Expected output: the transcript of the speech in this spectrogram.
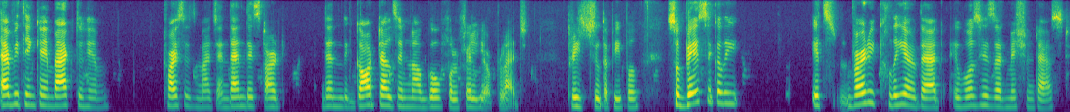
Everything came back to him twice as much. And then they start, then the, God tells him, now go fulfill your pledge, preach to the people. So basically, it's very clear that it was his admission test,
